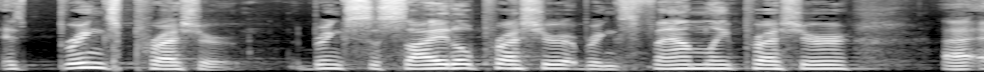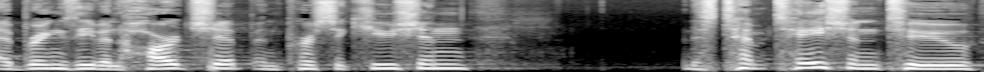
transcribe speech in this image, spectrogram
it brings pressure. It brings societal pressure, it brings family pressure, uh, it brings even hardship and persecution this temptation to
